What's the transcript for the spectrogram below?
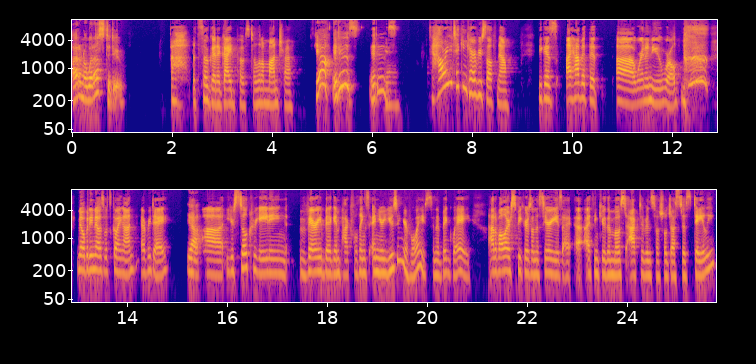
I don't know what else to do. Ah, that's so good. A guidepost, a little mantra. Yeah, it is. It is. Yeah. How are you taking care of yourself now? Because I have it that uh, we're in a new world. Nobody knows what's going on every day. Yeah. Uh, you're still creating very big, impactful things, and you're using your voice in a big way. Out of all our speakers on the series, I, I think you're the most active in social justice daily.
